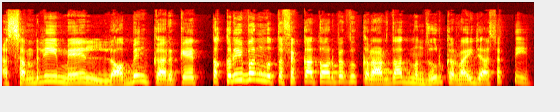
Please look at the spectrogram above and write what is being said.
असम्बली में लॉबिंग करके तकरीबन मुतफ़ा तौर पर कोई करारदाद मंजूर करवाई जा सकती है?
